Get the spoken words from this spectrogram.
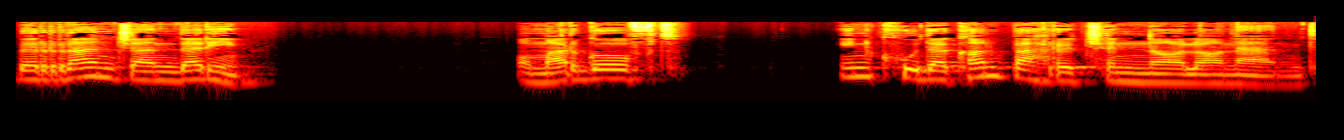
به رنج اندریم. عمر گفت این کودکان بهر چه نالانند.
